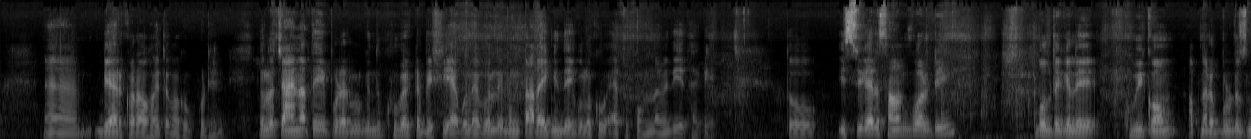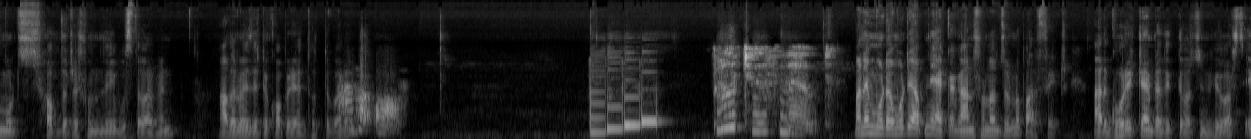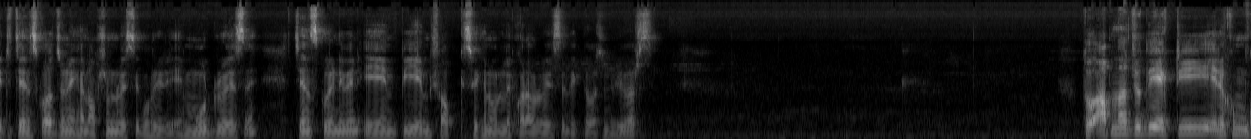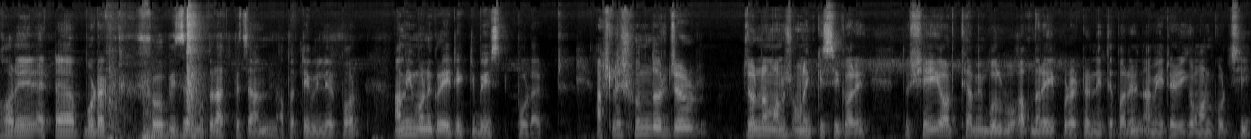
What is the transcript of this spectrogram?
বেয়ার করাও হয়তো বা খুব কঠিন। এগুলো চায়নাতে এই প্রোডাক্টগুলো কিন্তু খুব একটা বেশি অ্যাভেলেবল এবং তারাই কিন্তু এগুলো খুব এত কম দামে দিয়ে থাকে। তো স্পিকারের সাউন্ড কোয়ালিটি বলতে গেলে খুবই কম। আপনারা ব্লুটুথ মোড শব্দটা শুনলেই বুঝতে পারবেন। আদারওয়াইজ এটা কপিরাইট ধরতে পারে Bluetooth mode. মানে মোটামুটি আপনি একা গান শোনার জন্য পারফেক্ট আর ঘড়ির টাইমটা দেখতে পাচ্ছেন ভিউয়ার্স এটি চেঞ্জ করার জন্য এখানে অপশন রয়েছে, ঘড়ির মুড রয়েছে। চেঞ্জ করে নেবেন এএম পিএম সব কিছু এখানে উল্লেখ করা রয়েছে, দেখতে পাচ্ছেন ভিউয়ার্স তো আপনার যদি একটি এরকম ঘরের একটা প্রোডাক্ট শো পিসের মতো রাখতে চান আপনার টেবিলের পর, আমি মনে করি এটা একটি বেস্ট প্রোডাক্ট আসলে সৌন্দর্যর জন্য মানুষ অনেক কিছুই করে, তো সেই অর্থে আমি বলব আপনারা এই প্রোডাক্টটা নিতে পারেন, আমি এটা রিকমেন্ড করছি।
